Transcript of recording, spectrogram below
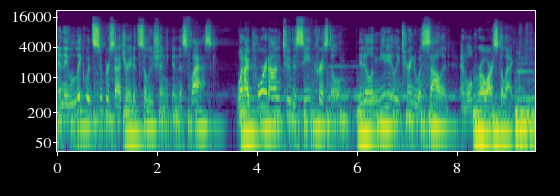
and a liquid supersaturated solution in this flask. When I pour it onto the seed crystal, it'll immediately turn to a solid and will grow our stalagmite.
